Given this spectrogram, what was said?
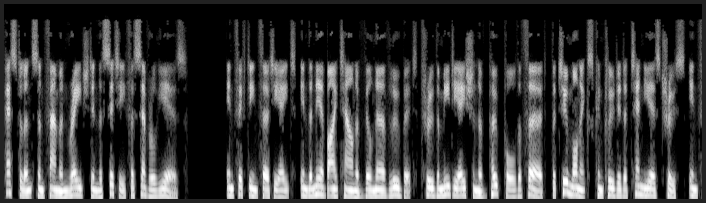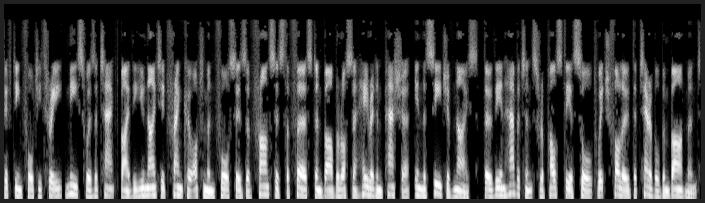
pestilence and famine raged in the city for several years. In 1538, in the nearby town of Villeneuve-Loubet, through the mediation of Pope Paul III, the two monarchs concluded a ten years truce. In 1543, Nice was attacked by the united Franco-Ottoman forces of Francis I and Barbarossa Hayreddin Pasha, in the Siege of Nice. Though the inhabitants repulsed the assault which followed the terrible bombardment,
